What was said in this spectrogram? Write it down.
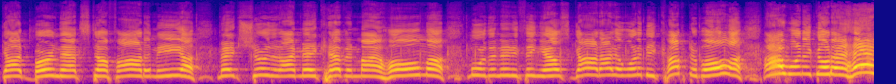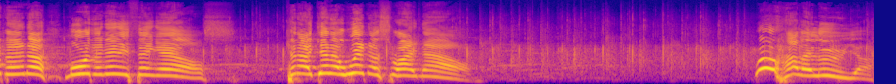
God, burn that stuff out of me. make sure that I make heaven my home home uh, more than anything else. God, I don't want to be comfortable. Uh, I want to go to heaven uh, more than anything else. Can I get a witness right now? Woo, hallelujah.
